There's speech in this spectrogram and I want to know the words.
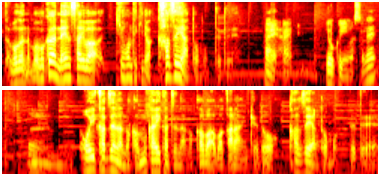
た。僕は僕は年祭は基本的には風やと思ってて、はいはい。よく言いますね。う。うんん追い風なのか向かい風なのかは分からんけど、風やと思ってて、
